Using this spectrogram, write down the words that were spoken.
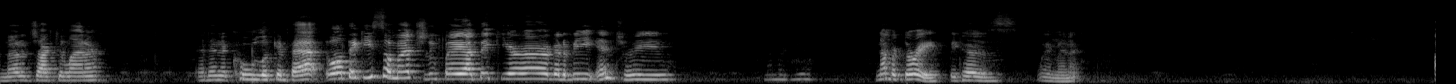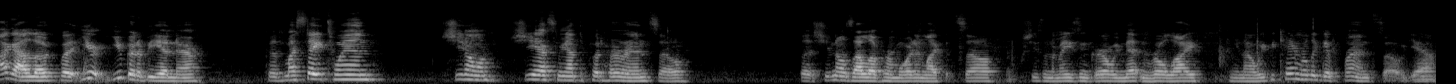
Another jack-o'-lantern. And then a cool looking bat. Well, thank you so much, Lupe. I think you're going to be entry number you number three because wait a minute. I gotta look, but you're you're gonna be in there because my state twin, she don't she asked me not to put her in, so. But she knows I love her more than life itself. She's an amazing girl. We met in real life. You know, we became really good friends. So yeah.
